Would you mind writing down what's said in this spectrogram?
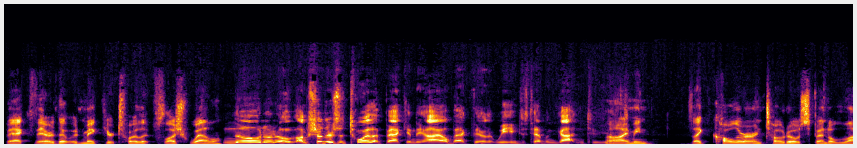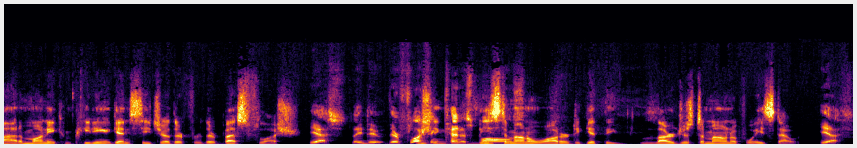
Back there, that would make your toilet flush well. No, no, no. I'm sure there's a toilet back in the aisle back there that we just haven't gotten to yet. Oh, I mean, like Kohler and Toto spend a lot of money competing against each other for their best flush. yes, they do. They're flushing tennis the balls. least amount of water to get the largest amount of waste out. Yes.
